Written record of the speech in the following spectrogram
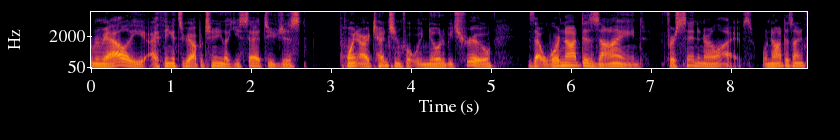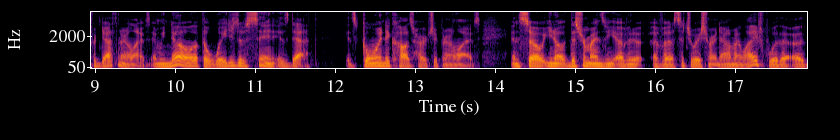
In reality, I think it's a great opportunity, like you said, to just point our attention for what we know to be true is that we're not designed for sin in our lives. We're not designed for death in our lives. And we know that the wages of sin is death. It's going to cause hardship in our lives. And so, you know, this reminds me of a, of a situation right now in my life with a, a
